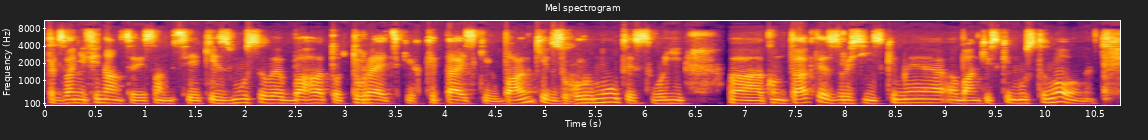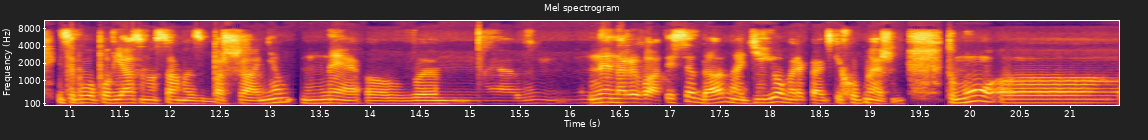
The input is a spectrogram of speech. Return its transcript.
так звані фінансові санкції, які змусили багато турецьких китайських банків згорнути свої е, контакти з російськими е, банківськими установами, і це було пов'язано саме з бажанням не в- не нариватися да, на дію американських обмежень. Тому е,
